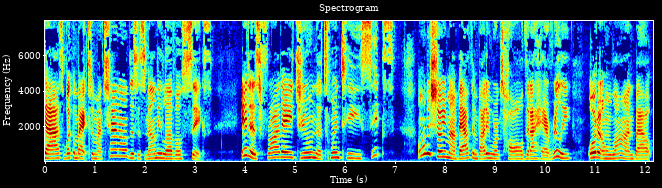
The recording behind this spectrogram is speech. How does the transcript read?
guys, welcome back to my channel. This is Melanie Level 6. It is Friday, June the 26th. I want to show you my Bath & Body Works haul that I had really ordered online about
